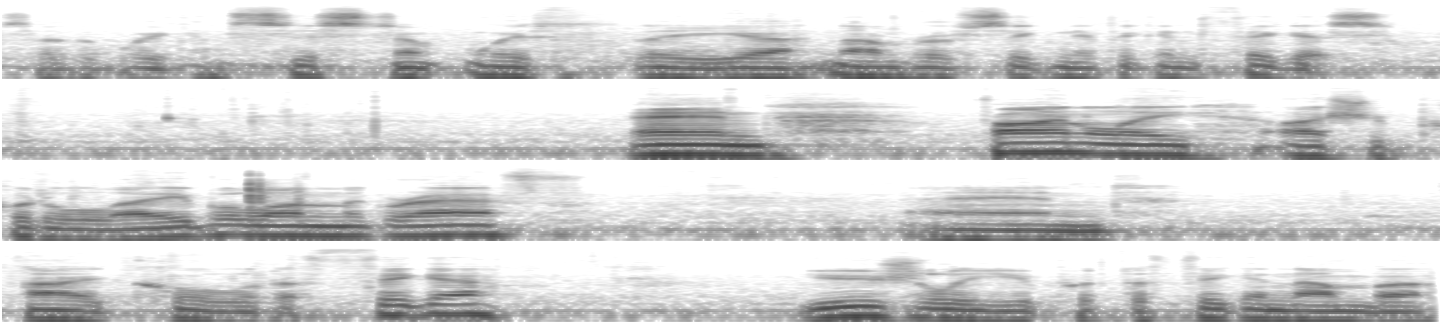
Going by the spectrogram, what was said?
so that we're consistent with the uh, number of significant figures. And finally, I should put a label on the graph and I call it a figure. Usually you put the figure number,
